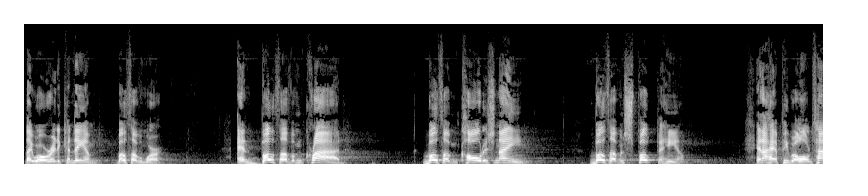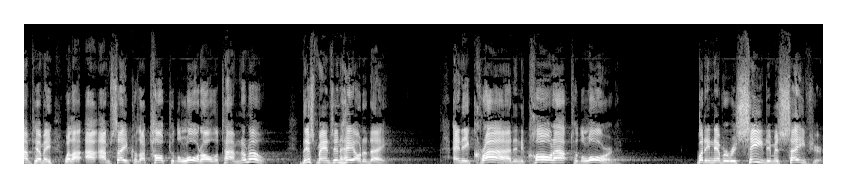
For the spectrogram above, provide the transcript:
They were already condemned. Both of them were. And both of them cried. Both of them called his name. Both of them spoke to him. And I have people all the time tell me, well, I, I'm saved because I talk to the Lord all the time. No, no. This man's in hell today. And he cried and he called out to the Lord but he never received him as Savior.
